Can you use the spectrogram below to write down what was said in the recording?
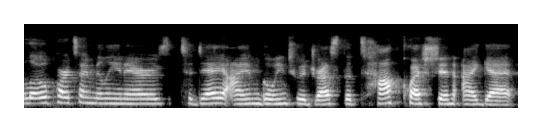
Hello, part time millionaires. Today I am going to address the top question I get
